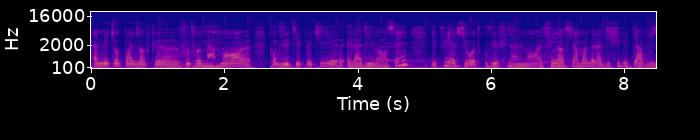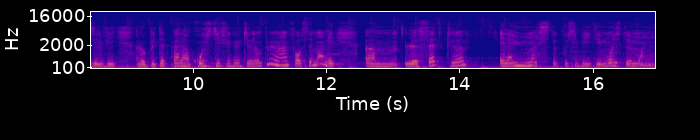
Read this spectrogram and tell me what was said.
Admettons par exemple que votre maman, quand vous étiez petit, elle a divorcé et puis elle se retrouvait finalement financièrement dans la difficulté à vous élever. Alors peut-être pas la grosse difficulté non plus, hein, forcément, mais le fait que elle a eu moins de possibilités, moins de moyens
